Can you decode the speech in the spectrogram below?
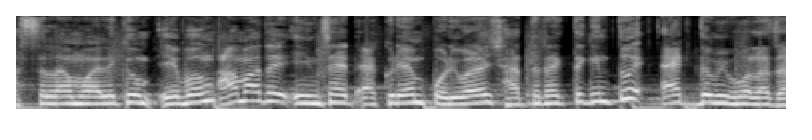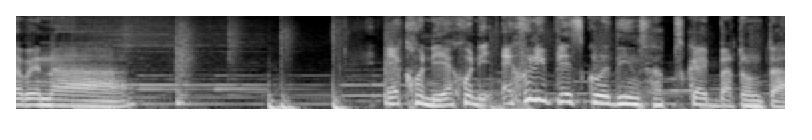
আসসালামু আলাইকুম এবং আমাদের ইনসাইড অ্যাকুরিয়াম পরিবারের সাথে থাকতে কিন্তু একদমই ভোলা যাবে না। এখনই এখনই এখনই প্রেস করে দিন সাবস্ক্রাইব বাটনটা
